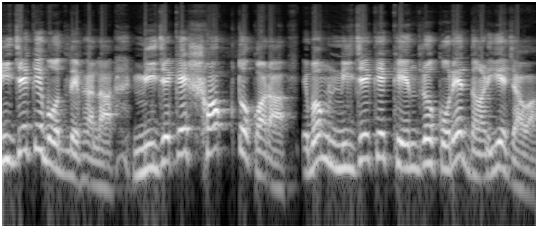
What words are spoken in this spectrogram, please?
নিজেকে বদলে ফেলা, নিজেকে শক্ত করা এবং নিজেকে কেন্দ্র করে দাঁড়িয়ে যাওয়া।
